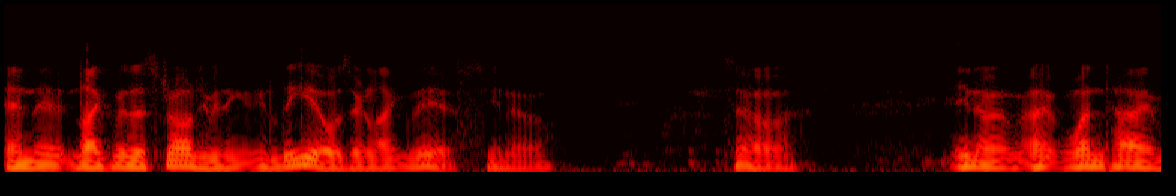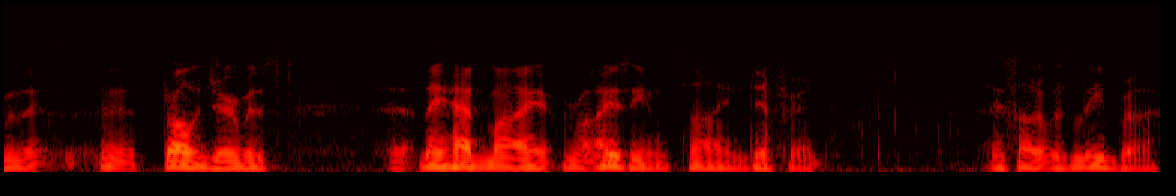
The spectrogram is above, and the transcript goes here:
And the, like with astrology, we think Leos are like this, you know. So, you know, I, one time the, the astrologer was, uh, they had my rising sign different. I thought it was Libra.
